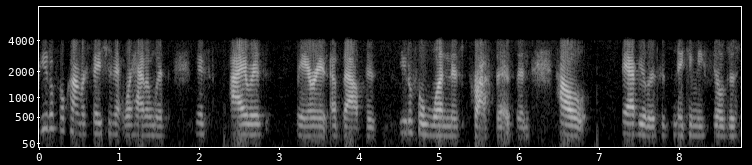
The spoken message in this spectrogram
beautiful conversation that we're having with Miss Iris Barrett about this beautiful oneness process and how fabulous it's making me feel just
